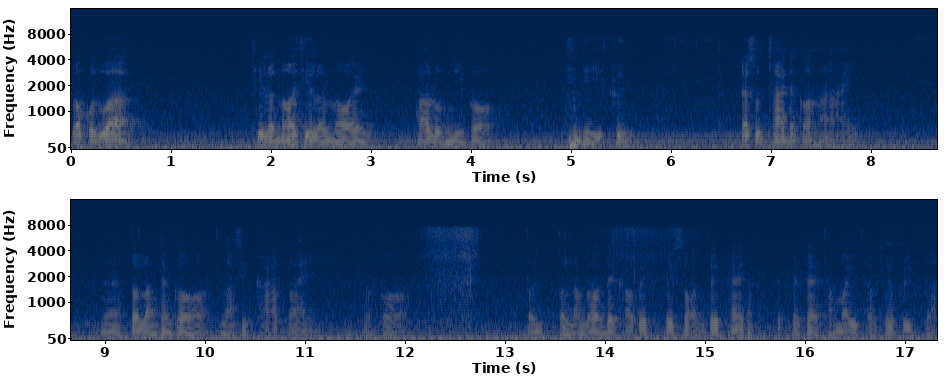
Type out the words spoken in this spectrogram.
ปรากฏว่าทีละน้อยทีละน้อยพระลมนี้ก็ดีขึ้น และสุดท้ายท่านก็หายนะตอนหลังท่านก็ลาสิกขาไป แล้วก็ ตอนตอนหลังก็ได้ข่าวไปไปสอนไปแพทย์ไปแพทย์ธรรมะอยู่แถวที่แอฟริกา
